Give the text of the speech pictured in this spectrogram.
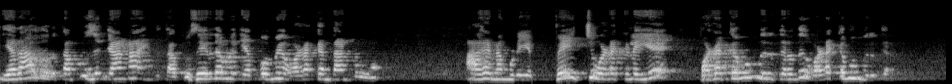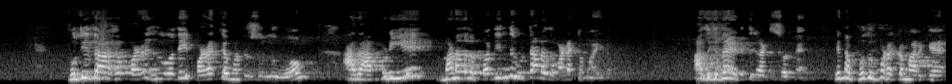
ஏதாவது ஒரு தப்பு செஞ்சான்னா இந்த தப்பு செய்கிறது அவனுக்கு எப்போவுமே வழக்கம்தான்ருவோம் ஆக நம்முடைய பேச்சு வழக்கிலேயே பழக்கமும் இருக்கிறது வழக்கமும் இருக்கிறது. புதிதாக பழகுவதை பழக்கம் என்று சொல்லுவோம். அது அப்படியே மனதில் பதிந்து விட்டால் அது வழக்கமாயிடும். அதுக்கு தான் எடுத்துக்காட்டு சொன்னேன். என்ன புது பழக்கமாக இருக்க?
